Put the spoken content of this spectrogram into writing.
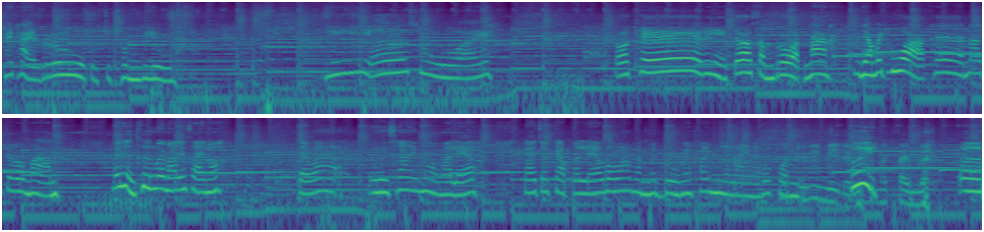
ให้ถ่ายรูปกับจุดชมวิว นี่เออสวย โอเค นี่ก็สำรวจนะยังไม่ทั่วแค่น่าจะประมาณ ไม่ถึงครึ่งเลยนะดีไซน์เนาะแต่ว่าเออใช่หมอกมาแล้ว เราจะกลับกันแล้วเพราะว่ามันมาดูไม่ค่อยมีอะไรนะทุกคนนี่ไม่มีเดี๋ยวเฮ้ยไม่เต็มเลย เออ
